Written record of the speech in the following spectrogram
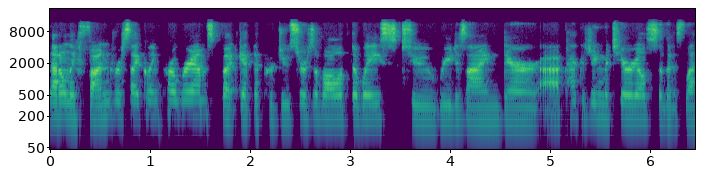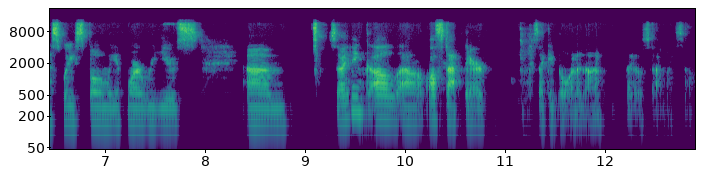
not only fund recycling programs, but get the producers of all of the waste to redesign their uh, packaging materials so that it's less wasteful and we have more reuse. Um, so I think I'll, I'll, stop there because I could go on and on, but I'll stop myself.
